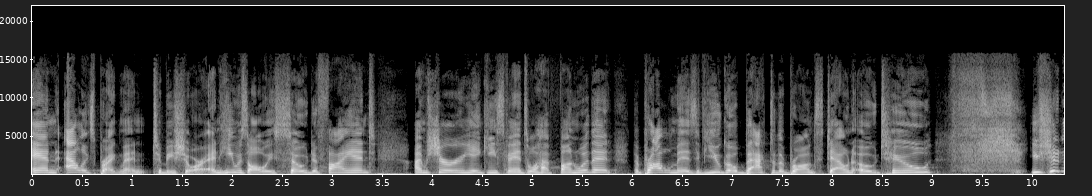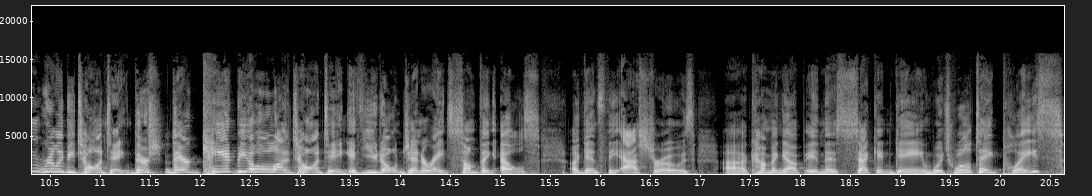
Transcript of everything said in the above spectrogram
and Alex Bregman, to be sure. And he was always so defiant. I'm sure Yankees fans will have fun with it. The problem is if you go back to the Bronx down 0-2, you shouldn't really be taunting. There's there can't be a whole lot of taunting if you don't generate something else against the Astros uh, coming up in this second game, which will take place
